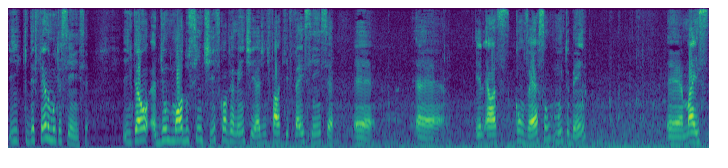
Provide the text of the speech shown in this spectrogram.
e que defendo muito a ciência. Então, de um modo científico, obviamente, a gente fala que fé e ciência é, é, elas conversam muito bem, é, mas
